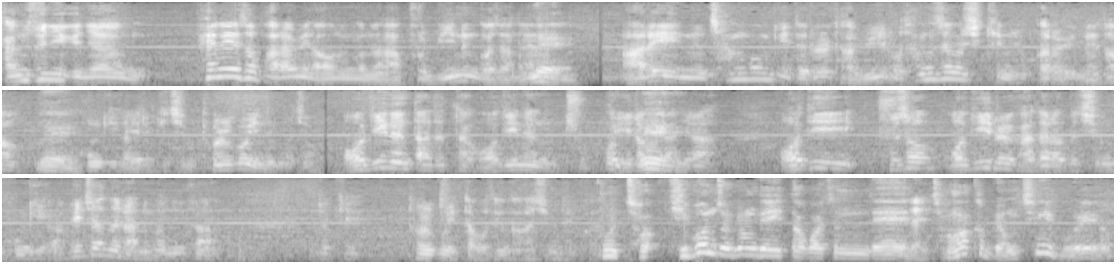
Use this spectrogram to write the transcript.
단순히 그냥 팬에서 바람이 나오는 거는 앞으로 미는 거잖아요. 네, 아래에 있는 찬 공기들을 다 위로 상승을 시키는 효과로 인해서 네, 공기가 이렇게 지금 돌고 있는 거죠. 어디는 따뜻하고 어디는 춥고 이런 네. 게 아니라 어디 구석 어디를 가더라도 지금 공기가 회전을 하는 거니까 이렇게 돌고 있다고 생각하시면 될 거예요. 그럼 저 기본 적용되어 있다고 하셨는데 네. 정확한 명칭이 뭐예요?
